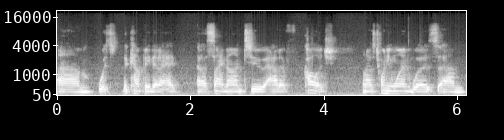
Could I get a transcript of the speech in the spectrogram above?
um, with the company that I had uh, signed on to out of college when I was 21 was um,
